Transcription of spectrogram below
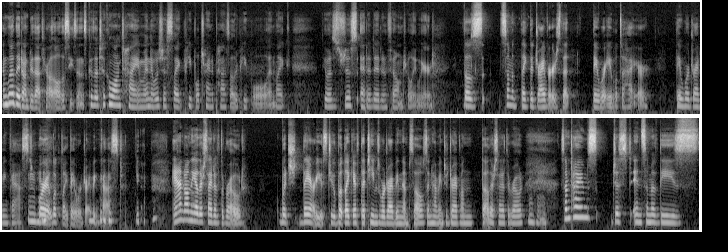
I'm glad they don't do that throughout all the seasons because it took a long time, and it was just like people trying to pass other people, and like it was just edited and filmed really weird. those some of like the drivers that they were able to hire they were driving fast Mhm. or it looked like they were driving fast Yeah. and on the other side of the road which they are used to but like if the teams were driving themselves and having to drive on the other side of the road Mm-hmm. sometimes just in some of these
